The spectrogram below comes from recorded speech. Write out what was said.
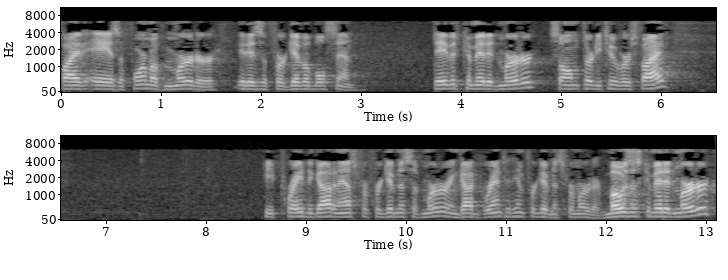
5a is a form of murder. It is a forgivable sin. David committed murder, Psalm 32 verse 5. He prayed to God and asked for forgiveness of murder, and God granted him forgiveness for murder. Moses committed murder.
